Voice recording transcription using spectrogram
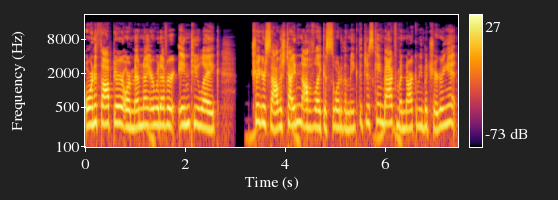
Ornithopter or Memnite or whatever into like trigger Salvage Titan off of like a Sword of the Meek that just came back from a but triggering it.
